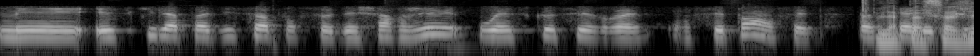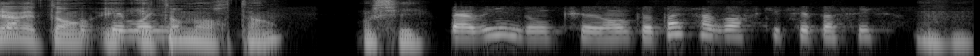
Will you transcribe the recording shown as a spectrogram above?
Mais est-ce qu'il n'a pas dit ça pour se décharger ou est-ce que c'est vrai? On ne sait pas en fait. parce La passagère étant, étant morte, hein, aussi. Bah oui, donc euh, on ne peut pas savoir ce qui s'est passé. Mhm.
